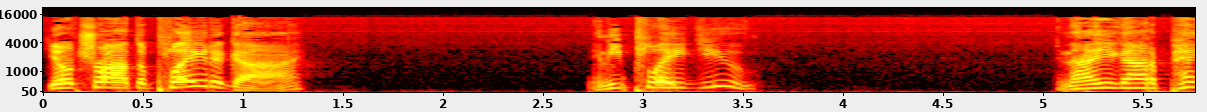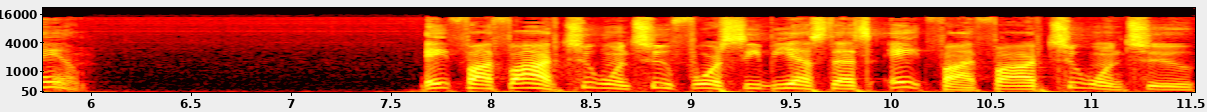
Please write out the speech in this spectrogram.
Y'all tried to play the guy, and he played you. And now you got to pay him. 855 212 4CBS. That's 855 212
